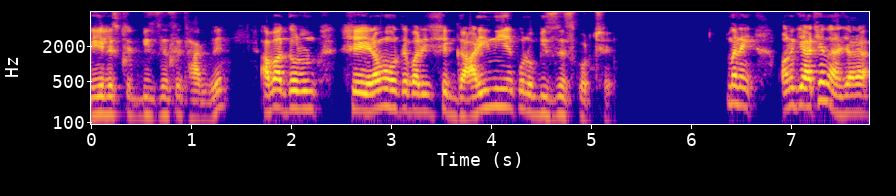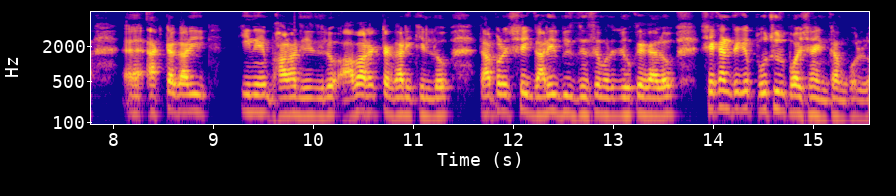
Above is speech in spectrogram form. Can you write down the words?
রিয়েল এস্টেট বিজনেসে থাকবে। আবার ধরুন, সে এরকমও হতে পারে, সে গাড়ি নিয়ে কোনো বিজনেস করছে। মানে অনেকে আছে না, যারা একটা গাড়ি কিনে ভাড়া দিয়ে দিল, আবার একটা গাড়ি কিনলো, তারপরে সেই গাড়ির বিজনেসের মধ্যে ঢুকে গেল, সেখান থেকে প্রচুর পয়সা ইনকাম করল।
